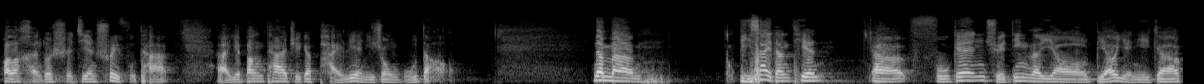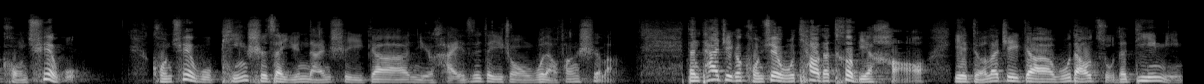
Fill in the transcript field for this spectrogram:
花了很多时间说服他，啊，也帮他这个排练一种舞蹈。那么比赛当天，呃，福根决定了要表演一个孔雀舞。孔雀舞平时在云南是一个女孩子的一种舞蹈方式了。但他这个孔雀舞跳得特别好，也得了这个舞蹈组的第一名。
